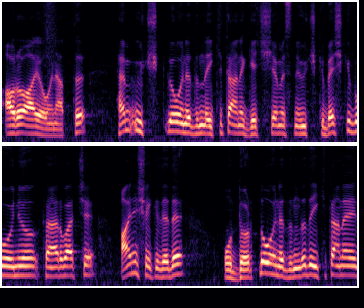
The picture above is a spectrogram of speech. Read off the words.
Aroa'yı oynattı. Hem üçlü oynadığında iki tane geçiş yemesine 3-2-5 gibi oynuyor Fenerbahçe. Aynı şekilde de o dörtlü oynadığında da iki tane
